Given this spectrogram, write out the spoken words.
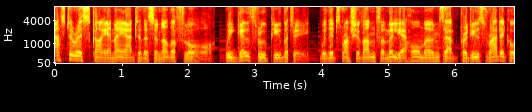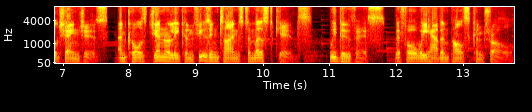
Asterisk I may add to this another flaw. We go through puberty with its rush of unfamiliar hormones that produce radical changes and cause generally confusing times to most kids. We do this before we have impulse control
